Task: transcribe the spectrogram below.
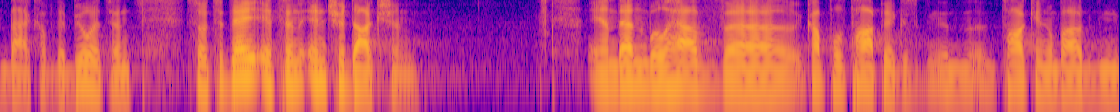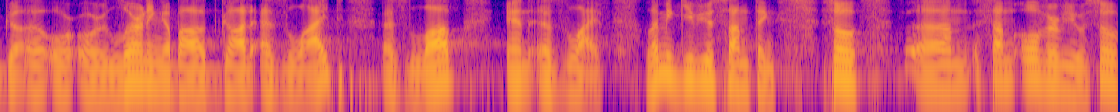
back of the bulletin. So today it's an introduction. And then we'll have uh, a couple topics uh, talking about or, or, learning about God as light, as love, and as life. Let me give you something. So, um, some overview. So,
